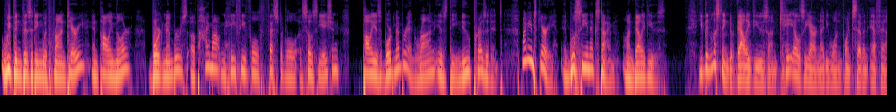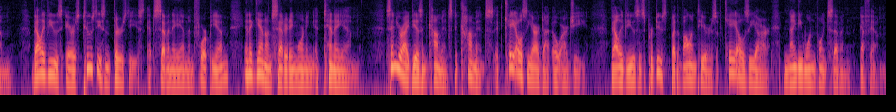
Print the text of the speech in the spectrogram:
We've been visiting with Ron Terry and Polly Miller, board members of High Mountain Hay Fever Festival Association. Polly is a board member, and Ron is the new president. My name's Gary, and we'll see you next time on Valley Views. You've been listening to Valley Views on KLZR 91.7 FM. Valley Views airs Tuesdays and Thursdays at 7 a.m. and 4 p.m., and again on Saturday morning at 10 a.m. Send your ideas and comments to comments at klzr.org. Valley Views is produced by the volunteers of KLZR 91.7 FM.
